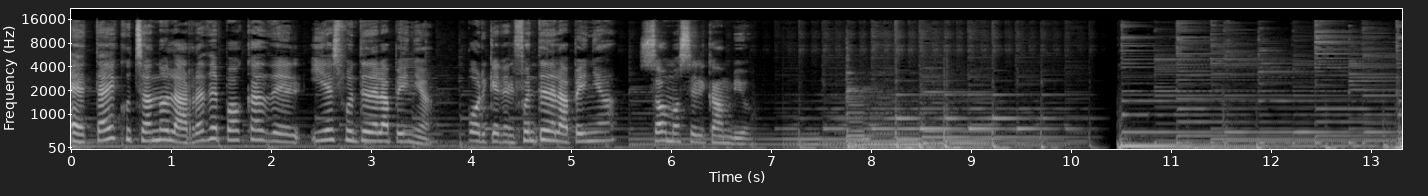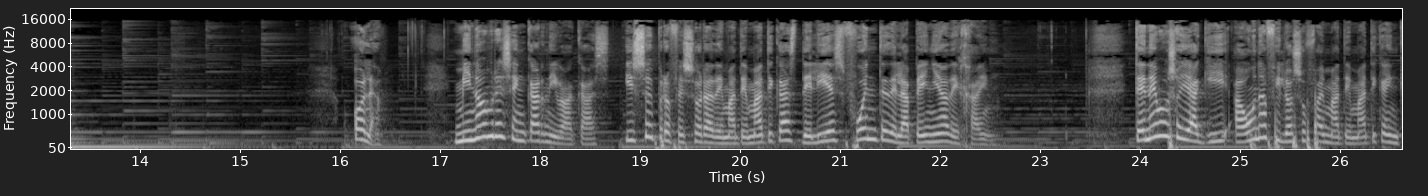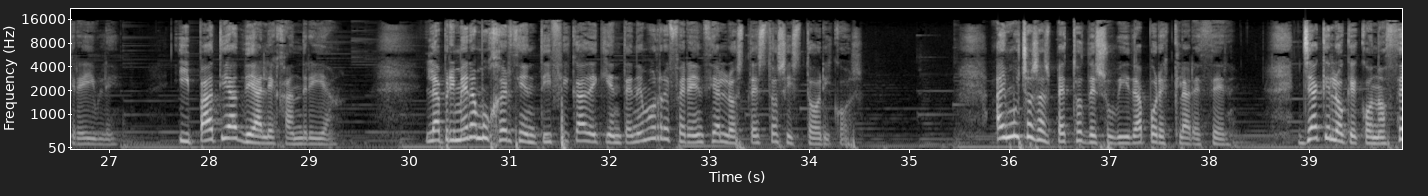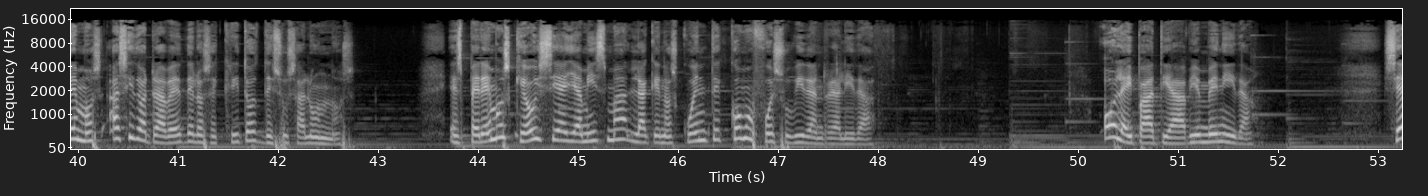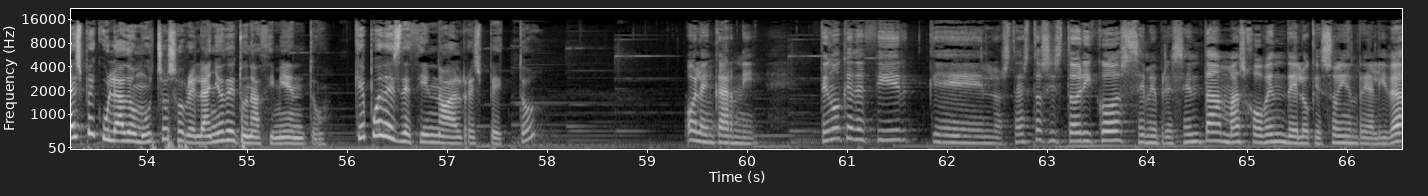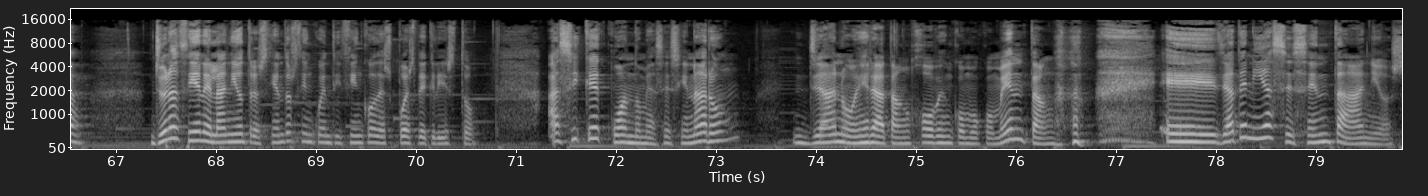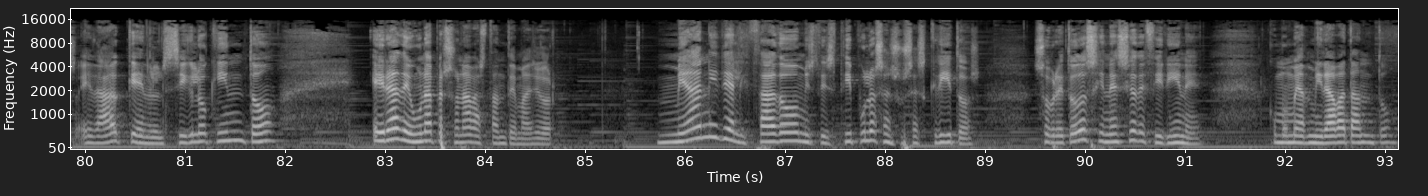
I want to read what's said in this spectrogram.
Estás escuchando la red de podcast del IES Fuente de la Peña, porque en el Fuente de la Peña somos el cambio. Hola, mi nombre es Encarni Vacas y soy profesora de matemáticas del IES Fuente de la Peña de Jaén. Tenemos hoy aquí a una filósofa y matemática increíble, Hipatia de Alejandría, la primera mujer científica de quien tenemos referencia en los textos históricos. Hay muchos aspectos de su vida por esclarecer, ya que lo que conocemos ha sido a través de los escritos de sus alumnos, Esperemos que hoy sea ella misma la que nos cuente cómo fue su vida en realidad. Hola Hipatia, bienvenida. Se ha especulado mucho sobre el año de tu nacimiento. ¿Qué puedes decirnos al respecto? Hola Encarni. Tengo que decir que en los textos históricos se me presenta más joven de lo que soy en realidad. Yo nací en el año 355 después de Cristo. Así que cuando me asesinaron, ya no era tan joven como comentan. Eh, ya tenía 60 años, edad que en el siglo V era de una persona bastante mayor. Me han idealizado mis discípulos en sus escritos, sobre todo Sinesio de Cirine, como me admiraba tanto.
